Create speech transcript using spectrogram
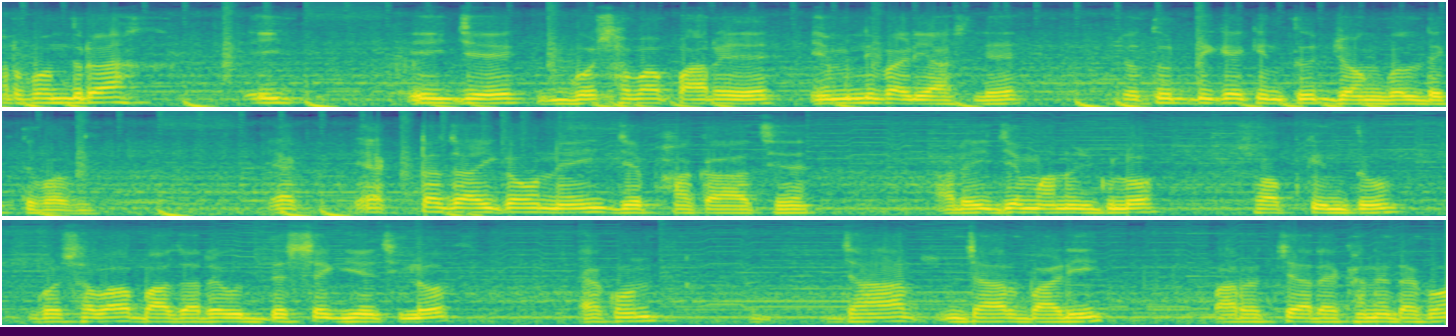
আর বন্ধুরা, এই এই যে গোসাবা পারে এমনি বাড়ি আসলে চতুর্দিকে কিন্তু জঙ্গল দেখতে পাবে। এক, একটা জায়গাও নেই যে ফাঁকা আছে। আর এই যে মানুষগুলো সব কিন্তু গোসাবা বাজারের উদ্দেশ্যে গিয়েছিল। এখন যার যার বাড়ি পার হচ্ছে, আর এখানে দেখো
